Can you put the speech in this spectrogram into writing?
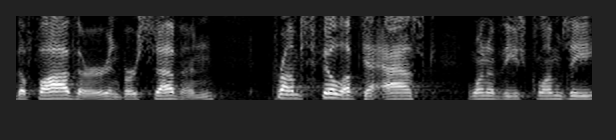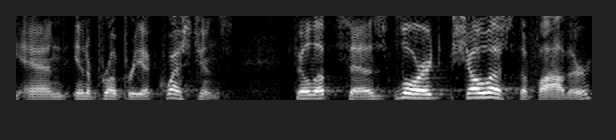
the Father in verse 7 prompts Philip to ask one of these clumsy and inappropriate questions. Philip says, Lord, show us the Father,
